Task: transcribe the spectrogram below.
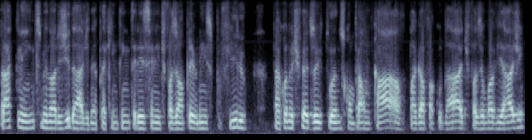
para clientes menores de idade, né? Para quem tem interesse em fazer uma previdência para o filho, para quando tiver 18 anos comprar um carro, pagar a faculdade, fazer uma viagem,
